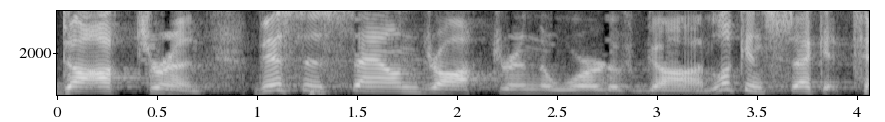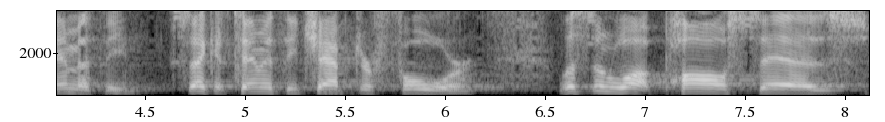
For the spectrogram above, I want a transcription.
doctrine. This is sound doctrine, the Word of God. Look in 2 Timothy, 2 Timothy chapter 4. Listen to what Paul says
